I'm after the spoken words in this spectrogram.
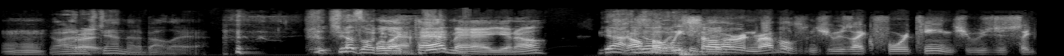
hmm You know, I Right. understand that about Leia. she has all Well, like Padme, you know. yeah, No, no, but we it's- saw her in Rebels and she was like 14. She was just like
